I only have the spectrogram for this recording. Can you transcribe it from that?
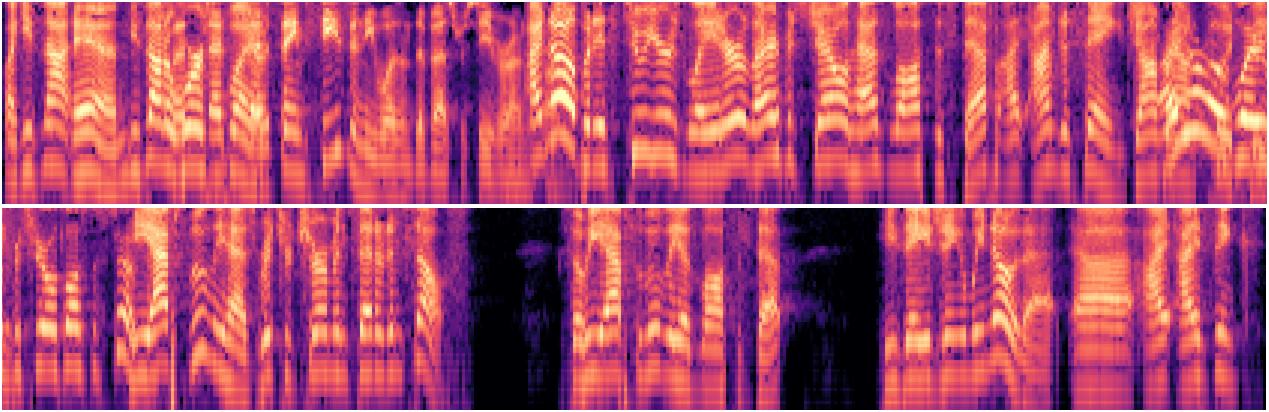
Like he's not, And- he's not a But worse that, player. That same season, he wasn't the best receiver on. The I know, but it's two years later. Larry Fitzgerald has lost a step. I, I'm just saying, John Brown I don't know could if Larry be. Fitzgerald lost a step. He absolutely has. Richard Sherman said it himself. So he absolutely has lost a step. He's aging and we know that. Uh, I, I think,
